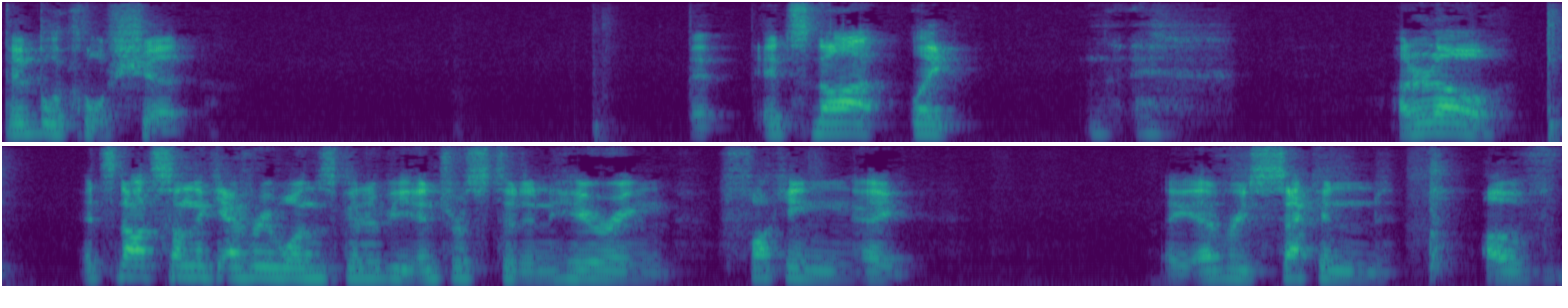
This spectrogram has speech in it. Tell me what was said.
biblical shit. It, it's not, like, I don't know. It's not something everyone's gonna be interested in hearing fucking like, like every second of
